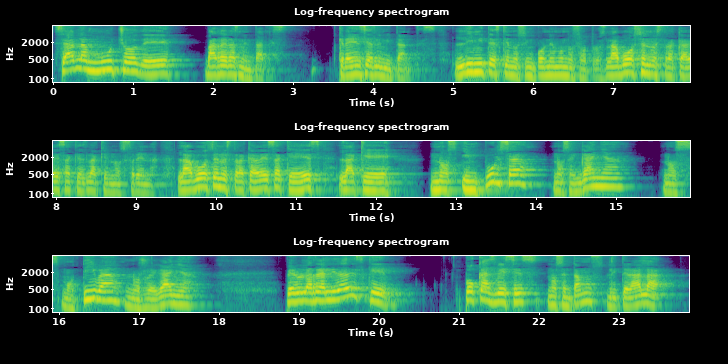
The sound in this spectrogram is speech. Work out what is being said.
se habla mucho de barreras mentales, creencias limitantes, límites que nos imponemos nosotros, la voz en nuestra cabeza que es la que nos frena, la voz en nuestra cabeza que es la que nos impulsa, nos engaña, nos motiva, nos regaña. Pero la realidad es que pocas veces nos sentamos literal a,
